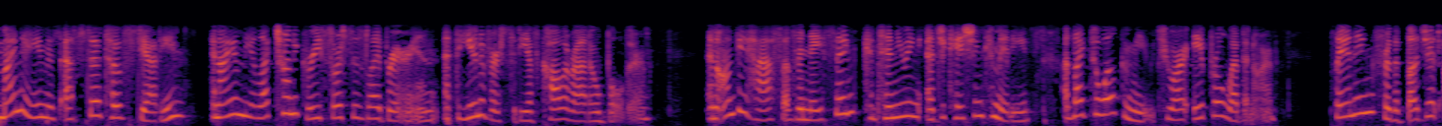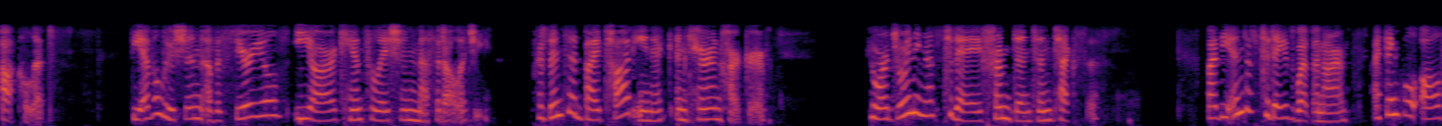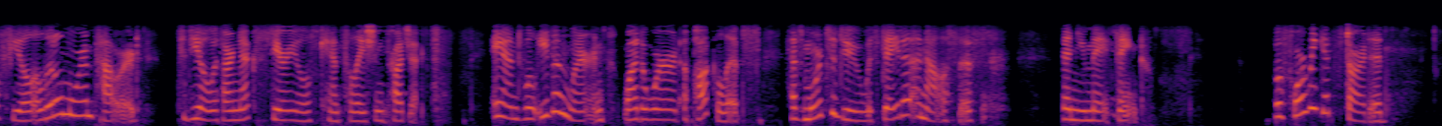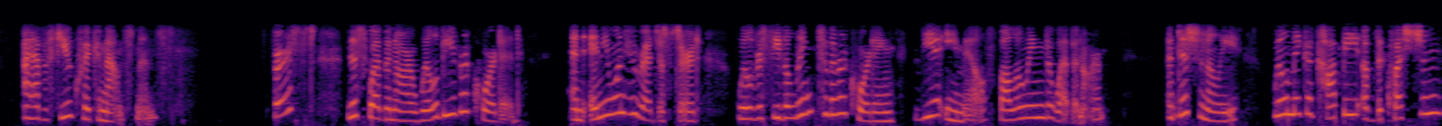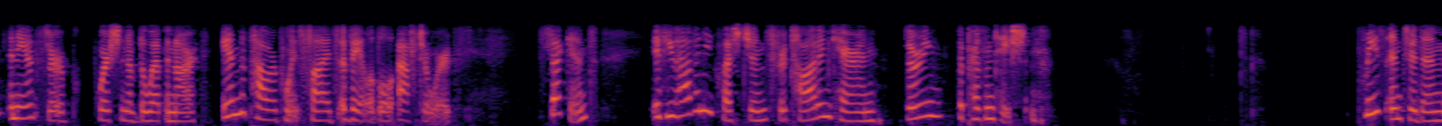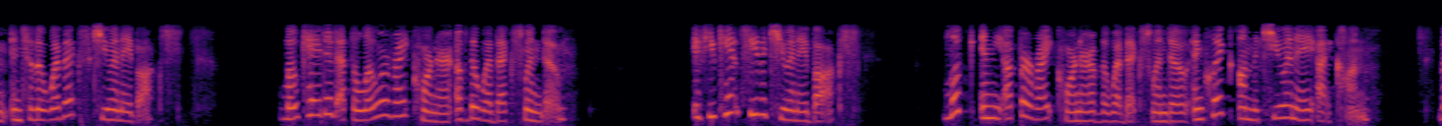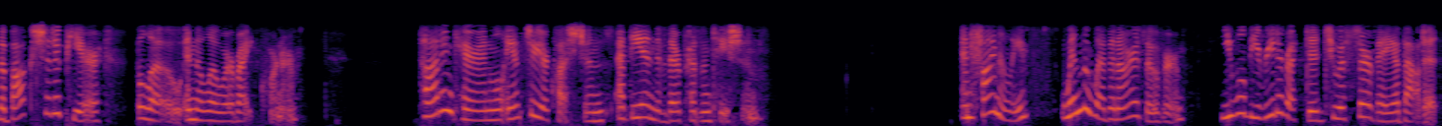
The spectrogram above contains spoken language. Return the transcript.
My name is Esta Tovstiadi, and I am the Electronic Resources Librarian at the University of Colorado Boulder. And on behalf of the NASIG Continuing Education Committee, I'd like to welcome you to our April webinar, Planning for the Budget Apocalypse, the Evolution of a Serials ER Cancellation Methodology, presented by Todd Enoch and Karen Harker, who are joining us today from Denton, Texas. By the end of today's webinar, I think we'll all feel a little more empowered to deal with our next serials cancellation project. And we'll even learn why the word apocalypse has more to do with data analysis than you may think. Before we get started, I have a few quick announcements. First, this webinar will be recorded, and anyone who registered will receive a link to the recording via email following the webinar. Additionally, We'll make a copy of the question and answer portion of the webinar and the PowerPoint slides available afterwards. Second, if you have any questions for Todd and Karen during the presentation, please enter them into the WebEx Q&A box located at the lower right corner of the WebEx window. If you can't see the Q&A box, look in the upper right corner of the WebEx window and click on the Q&A icon. The box should appear below in the lower right corner. Todd and Karen will answer your questions at the end of their presentation. And finally, when the webinar is over, you will be redirected to a survey about it.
